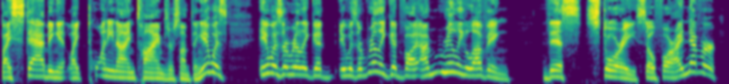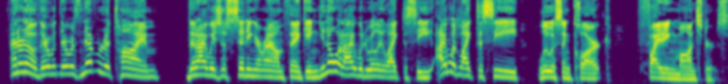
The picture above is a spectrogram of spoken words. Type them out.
by stabbing it like 29 times or something. It was it was a really good it was a really good volume. I'm really loving this story so far. I never, I don't know, there, there was never a time that I was just sitting around thinking, you know what I would really like to see? I would like to see Lewis and Clark fighting monsters.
